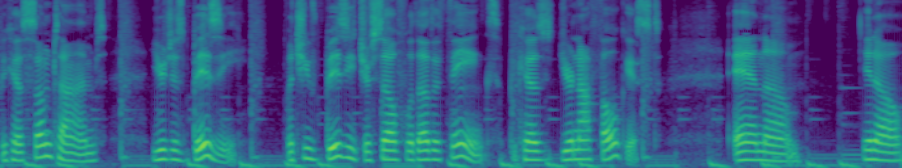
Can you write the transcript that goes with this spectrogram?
because sometimes you're just busy, but you've busied yourself with other things because you're not focused. And um, you know,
